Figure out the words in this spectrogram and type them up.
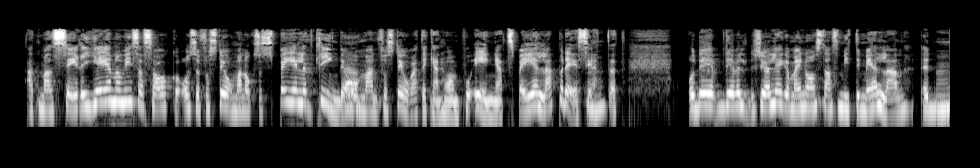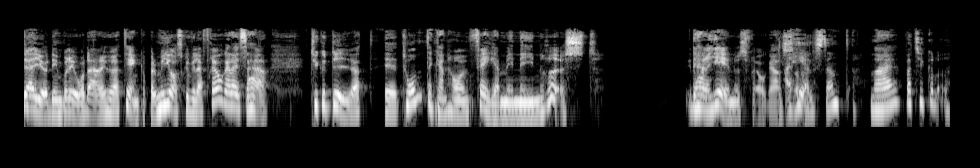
att man ser igenom vissa saker och så förstår man också spelet kring det och man förstår att det kan ha en poäng att spela på det Mm. sättet. Och det, det är väl, så jag lägger mig någonstans mitt emellan mm. dig och din bror där i hur jag tänker på det. Men jag skulle vilja fråga dig så här, tycker du att eh, tomten kan ha en feminin röst? Är det här en genusfråga alltså? Nej, helst inte. Nej. Vad tycker du?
